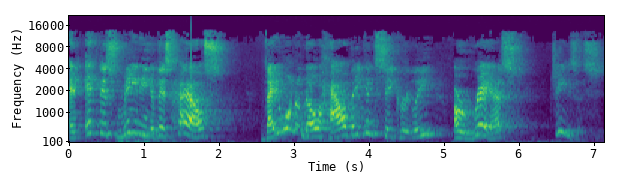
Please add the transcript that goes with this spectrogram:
and at this meeting of this house, they want to know how they can secretly arrest Jesus.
